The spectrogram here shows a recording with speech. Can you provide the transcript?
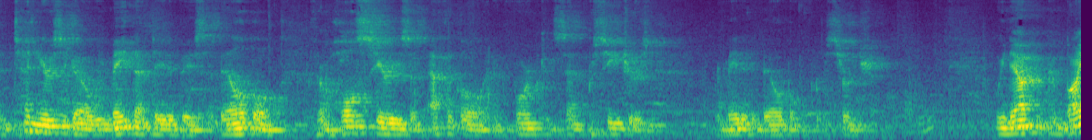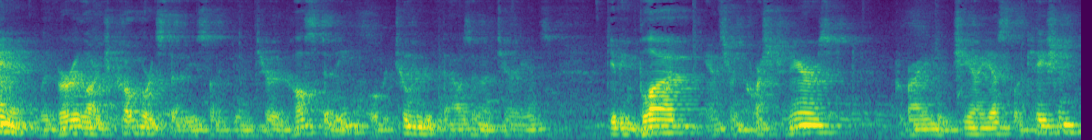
And 10 years ago, we made that database available through a whole series of ethical and informed consent procedures. We made it available for research. We now can combine it with very large cohort studies like the Ontario Health Study, over 200,000 Ontarians, giving blood, answering questionnaires, providing their GIS location.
